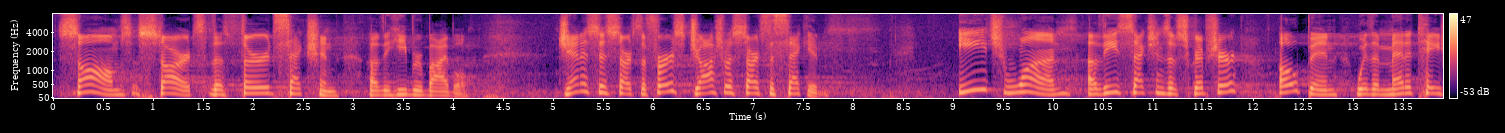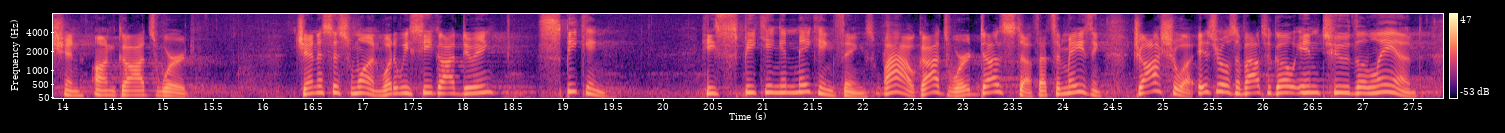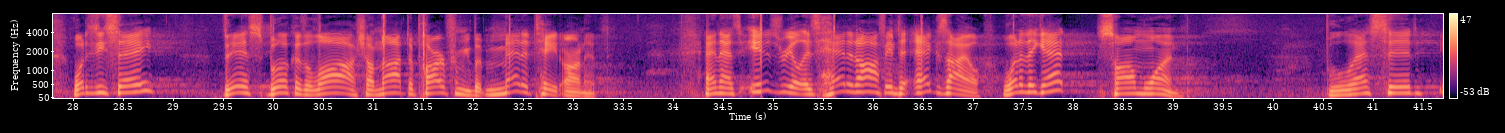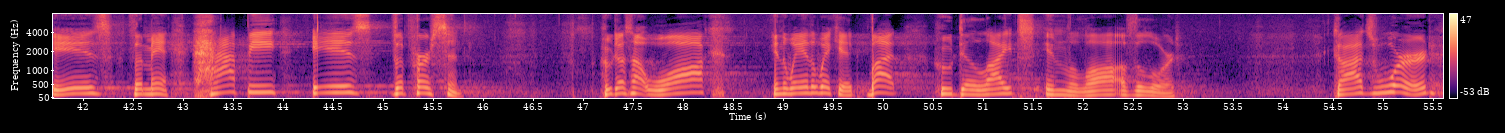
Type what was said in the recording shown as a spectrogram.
Psalms starts the third section of the Hebrew Bible. Genesis starts the first, Joshua starts the second. Each one of these sections of Scripture open with a meditation on God's Word. Genesis 1, what do we see God doing? Speaking. He's speaking and making things. Wow, God's word does stuff. That's amazing. Joshua, Israel's about to go into the land. What does he say? This book of the law shall not depart from you, but meditate on it. And as Israel is headed off into exile, what do they get? Psalm 1. Blessed is the man, happy is the person who does not walk in the way of the wicked, but who delights in the law of the Lord. God's word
